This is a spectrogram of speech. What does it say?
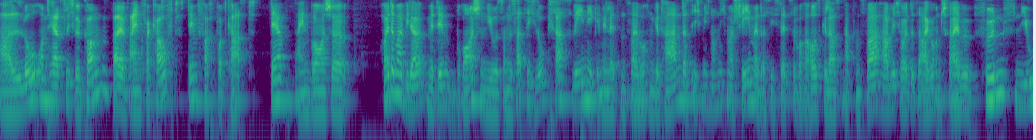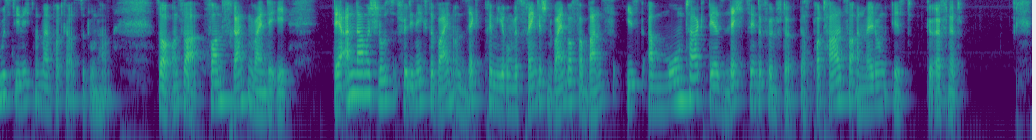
Hallo und herzlich willkommen bei Wein verkauft, dem Fachpodcast der Weinbranche. Heute mal wieder mit den Branchen-News und es hat sich so krass wenig in den letzten zwei Wochen getan, dass ich mich noch nicht mal schäme, dass ich es letzte Woche ausgelassen habe. Und zwar habe ich heute sage und schreibe fünf News, die nichts mit meinem Podcast zu tun haben. So, und zwar von frankenwein.de. Der Annahmeschluss für die nächste Wein- und Sektprämierung des Fränkischen Weinbauverbands ist am Montag, der 16.05. Das Portal zur Anmeldung ist geöffnet.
